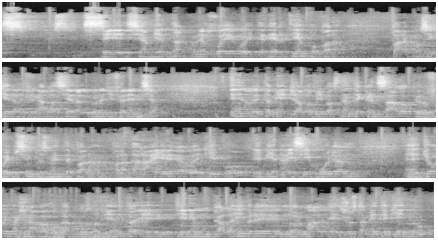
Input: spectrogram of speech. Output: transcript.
se, se, ambientar con el juego y tener tiempo para, para conseguir al final hacer alguna diferencia. Henry también ya lo vi bastante cansado, pero fue simplemente para, para dar aire al equipo. Y bien, ahí sí, Julian, eh, yo imaginaba jugar los 90 y tiene un calambre normal de justamente quien no,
